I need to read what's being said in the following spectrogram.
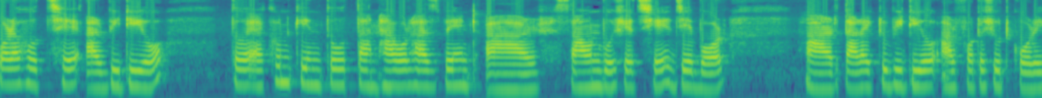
করা হচ্ছে আর ভিডিও। তো এখন কিন্তু তানহা ওর হাজব্যান্ড আর সাউন্ড বসেছে, যে বর। আর তারা একটু ভিডিও আর ফটোশ্যুট করে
